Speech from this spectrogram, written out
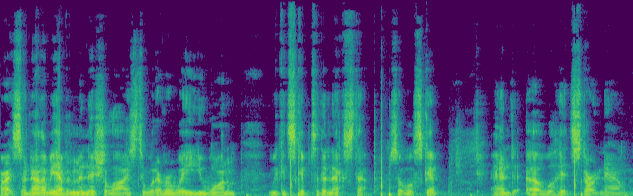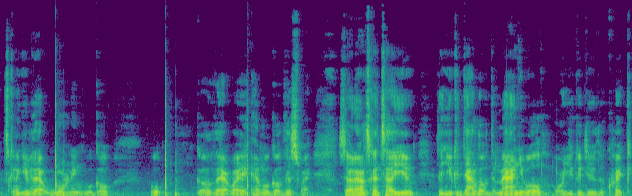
All right, so now that we have them initialized to whatever way you want them, we can skip to the next step. So we'll skip and uh, we'll hit start now. It's going to give you that warning. We'll go, oop, go that way and we'll go this way. So now it's going to tell you that you could download the manual or you could do the quick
